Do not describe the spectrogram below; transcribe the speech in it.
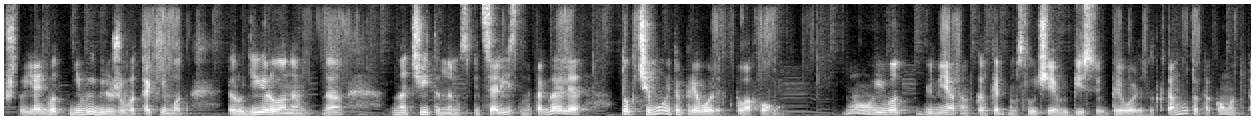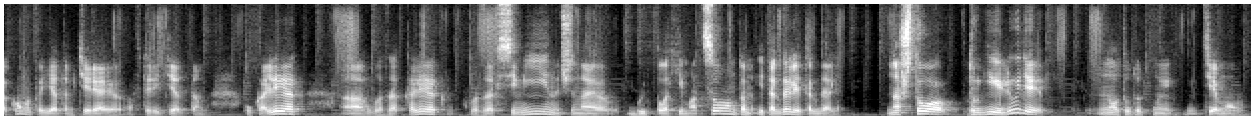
что я вот не выгляжу вот таким вот эрудированным, да, начитанным специалистом и так далее, то к чему это приводит? К плохому. Ну и вот для меня там в конкретном случае я выписываю, приводит вот к тому-то, такому-то, такому-то, я там теряю авторитет там у коллег, а, в глазах коллег, в глазах семьи, начинаю быть плохим отцом там, и так далее, и так далее. На что другие люди, ну тут, тут мы тему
